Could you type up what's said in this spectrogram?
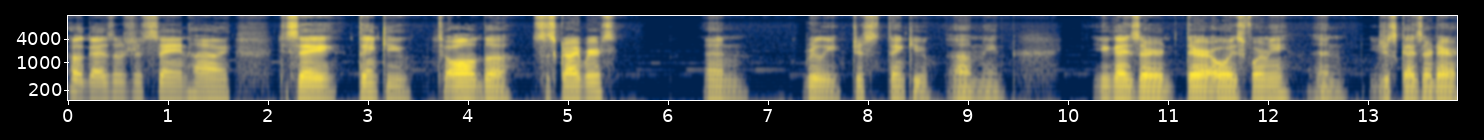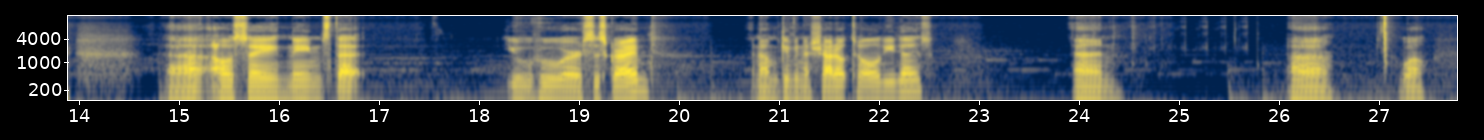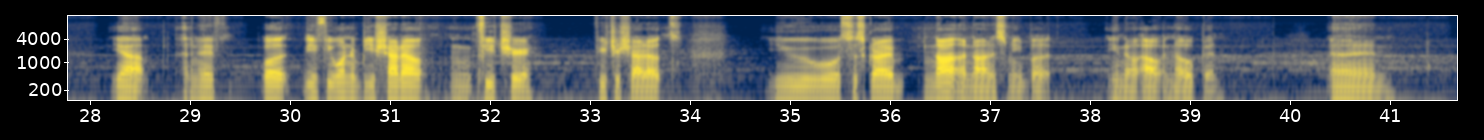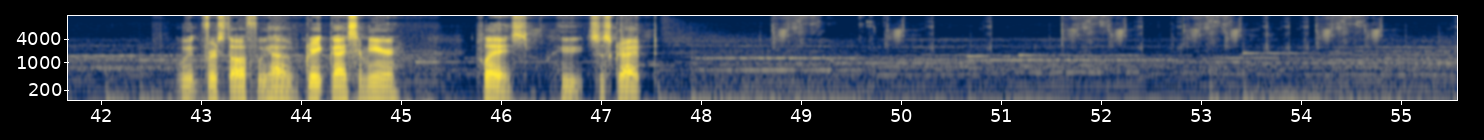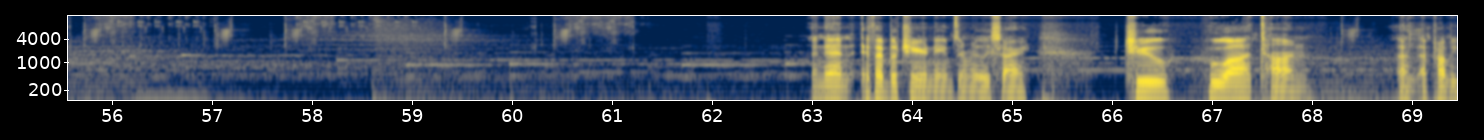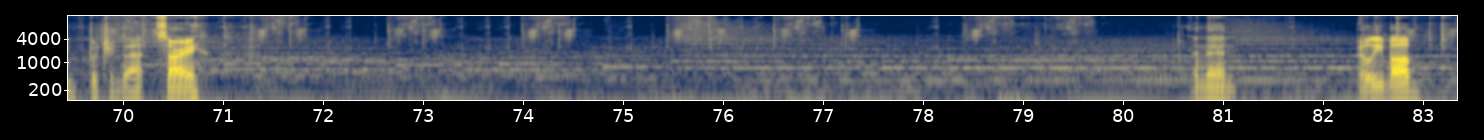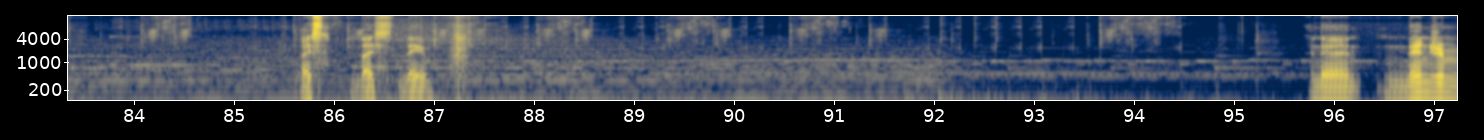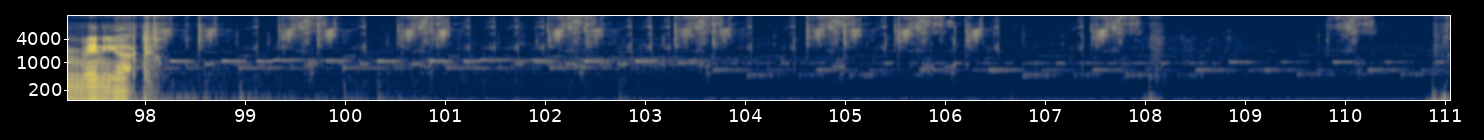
Oh, guys, I was just saying hi to say thank you to all the subscribers and really just thank you. I mean, you guys are there always for me, and you just guys are there. Uh, I'll say names that you who are subscribed, and I'm giving a shout out to all of you guys. And uh, well, yeah, and if well, if you want to be shout out in future future shout outs, you will subscribe not anonymous me, but you know, out in the open. And we, first off, we have great guy Samir plays who subscribed. And then, if I butcher your names, I'm really sorry. Chu Hua Tan. I, I probably butchered that. Sorry. And then Billy Bob. Nice, nice name. Then Ninja Maniac.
